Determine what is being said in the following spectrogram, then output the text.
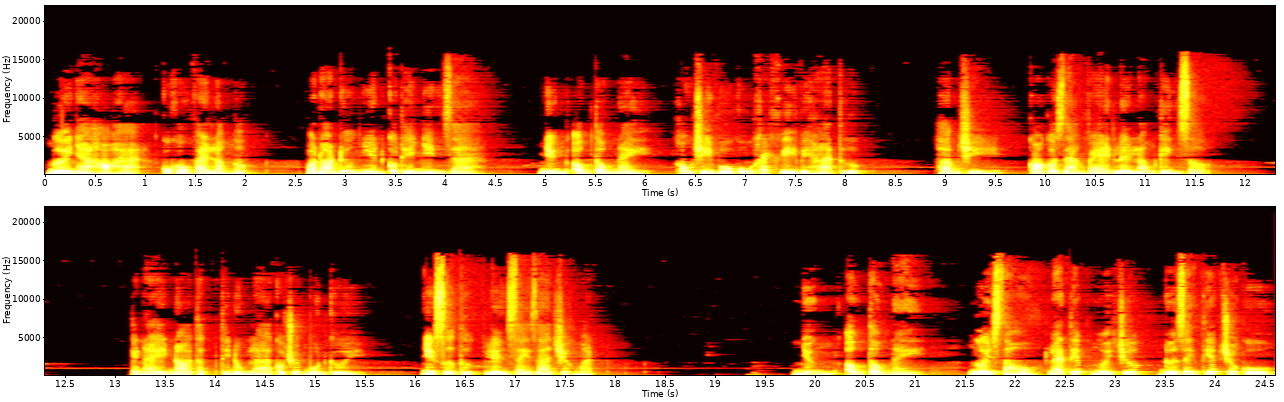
Người nhà họ Hạ cũng không phải là ngốc Bọn họ đương nhiên có thể nhìn ra. Những ông tổng này Không chỉ vô cùng khách khí với hạ thược, Thậm chí còn có dáng vẻ lấy lòng kính sợ. Cái này nói thật thì đúng là có chút buồn cười, Nhưng sự thực liền xảy ra trước mắt. Những ông tổng này, Người sau lại tiếp người trước đưa danh thiếp cho cô.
